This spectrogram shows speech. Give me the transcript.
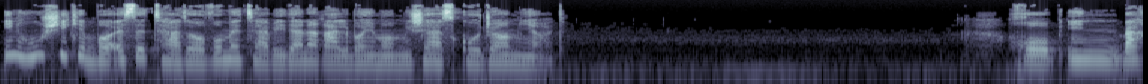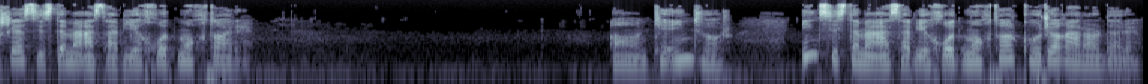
این هوشی که باعث تداوم تبیدن قلبای ما میشه از کجا میاد؟ خب این بخشی از سیستم عصبی خود مختاره. آن که اینطور این سیستم عصبی خود مختار کجا قرار داره؟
